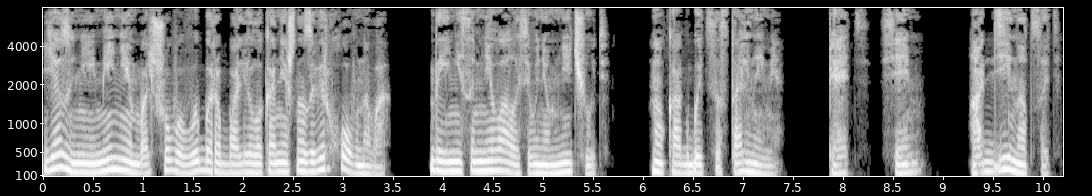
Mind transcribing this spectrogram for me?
Я за неимением большого выбора болела, конечно, за Верховного, да и не сомневалась в нем ничуть. Но как быть с остальными? Пять, семь, одиннадцать.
